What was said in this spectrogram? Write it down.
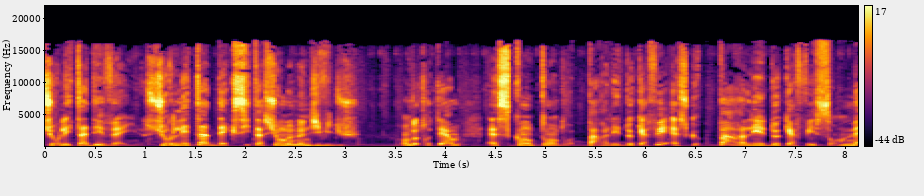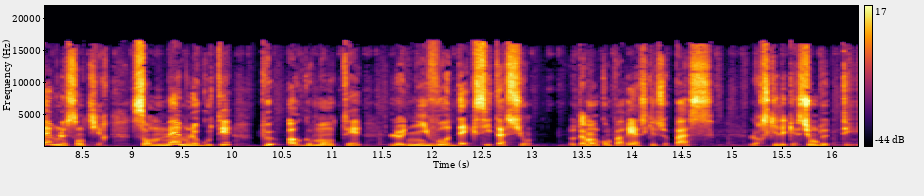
sur l'état d'éveil, sur l'état d'excitation d'un individu. En d'autres termes, est-ce qu'entendre parler de café, est-ce que parler de café sans même le sentir, sans même le goûter, peut augmenter le niveau d'excitation, notamment comparé à ce qu'il se passe lorsqu'il est question de thé?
